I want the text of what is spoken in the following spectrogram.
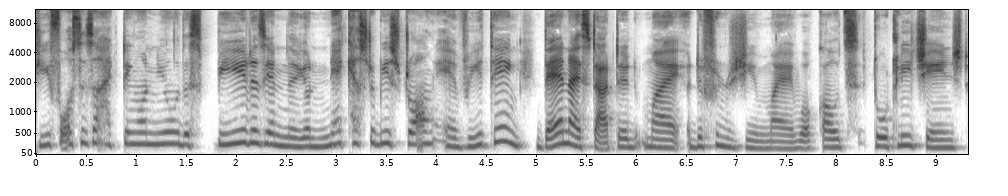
G forces are acting on you. The speed is in your neck has to be strong, everything. Then I started my different regime. My workouts totally changed.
